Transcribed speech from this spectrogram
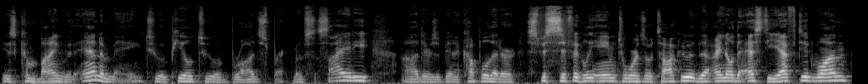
is combined with anime to appeal to a broad spectrum of society. Uh, there's been a couple that are specifically aimed towards otaku. The, I know the SDF did one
